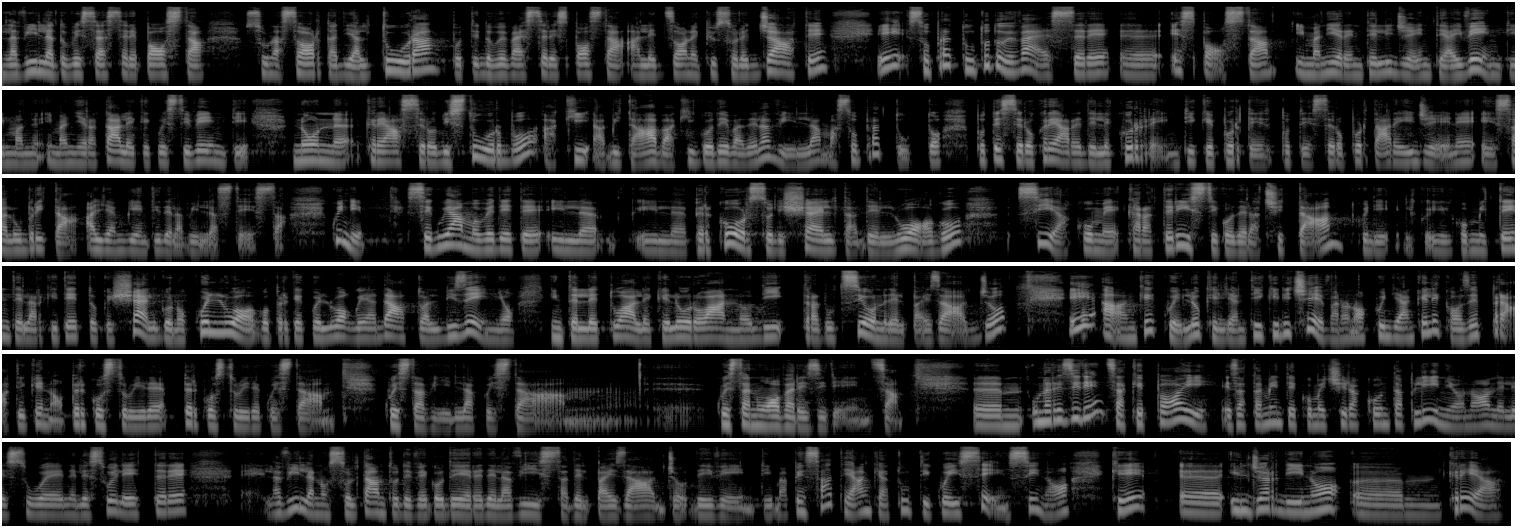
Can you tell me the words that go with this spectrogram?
la villa dovesse essere posta su una sorta di altura, pote- doveva essere esposta alle zone più soleggiate e soprattutto doveva essere eh, esposta in maniera intelligente ai venti, in, man- in, maniera tale che questi venti non creassero disturbo a chi abitava, a chi godeva della villa, ma soprattutto potessero creare delle correnti che porte- potessero portare igiene e salubrità agli ambienti della villa stessa. Quindi seguiamo, vedete, il, il percorso di scelta del luogo sia come caratteristico della città, quindi il, il, committente e l'architetto che scelgono quel luogo perché quel luogo è adatto al disegno intellettuale che loro hanno di traduzione del paesaggio e anche quello che gli antichi dicevano, no? quindi anche le cose pratiche no? per, costruire, per costruire questa, questa villa, questa, questa nuova residenza. Um, una residenza che poi, esattamente come ci racconta Plinio no, nelle, sue, nelle, sue, lettere, eh, la villa non soltanto deve godere della vista, del paesaggio, dei venti, ma pensate anche a tutti quei sensi no, che eh, il giardino eh, crea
